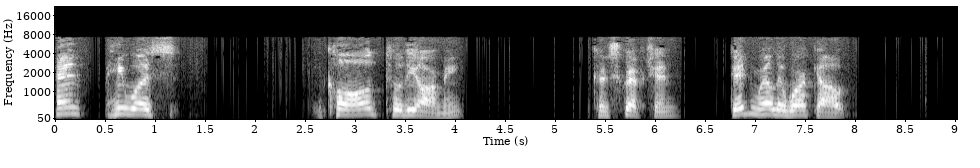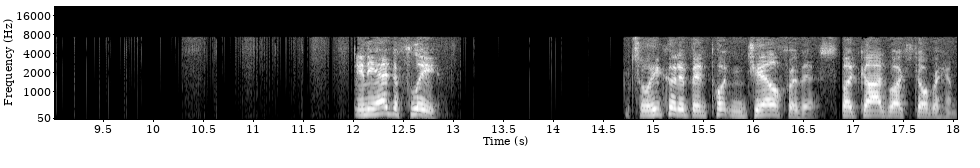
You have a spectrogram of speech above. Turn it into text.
And he was called to the army. Conscription didn't really work out. And he had to flee So he could have been put in jail for this, but God watched over him.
